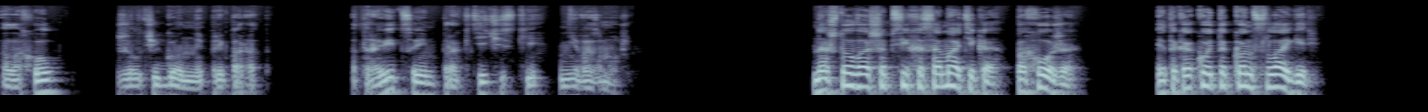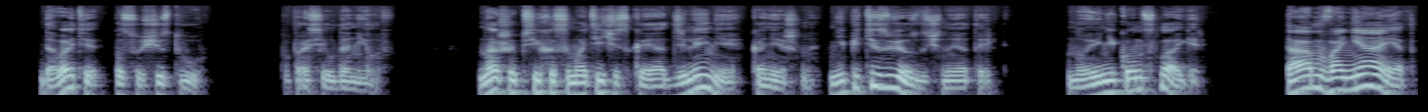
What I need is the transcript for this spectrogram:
Алахол – желчегонный препарат. Отравиться им практически невозможно. На что ваша психосоматика похожа? Это какой-то концлагерь. Давайте по существу, попросил Данилов. Наше психосоматическое отделение, конечно, не пятизвездочный отель, но и не концлагерь. Там воняет.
